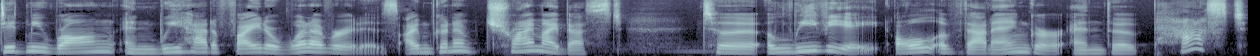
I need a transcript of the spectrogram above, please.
did me wrong and we had a fight or whatever it is, I'm going to try my best to alleviate all of that anger and the past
